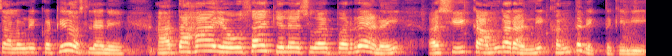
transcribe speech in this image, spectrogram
चालवणे कठीण असल्याने आता हा व्यवसाय केल्याशिवाय पर्याय नाही अशी कामगारांनी खंत व्यक्त केली.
